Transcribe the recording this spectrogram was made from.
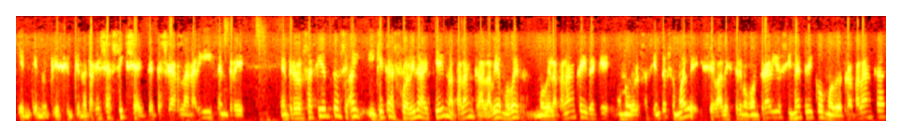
que, que, que- que nota que se asfixia, intenta sacar la nariz entre, entre los asientos. ¡Ay, y qué casualidad! Aquí hay una palanca, la voy a mover. Mueve la palanca y ve que uno de los asientos se mueve. Se va al extremo contrario, simétrico, mueve otra palanca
